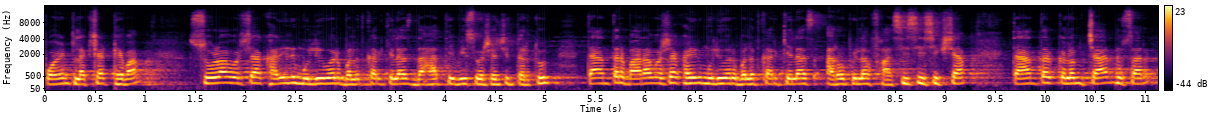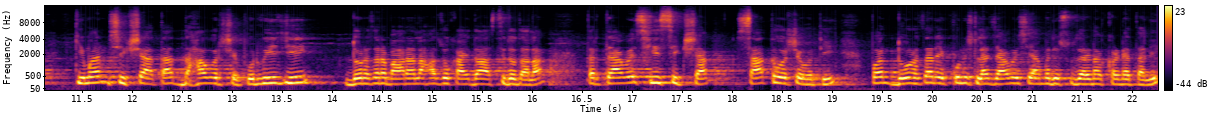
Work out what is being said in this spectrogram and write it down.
पॉईंट लक्षात ठेवा. सोळा वर्षाखालील मुलीवर बलात्कार केल्यास दहा ते वीस वर्षाची तरतूद. त्यानंतर बारा वर्षाखालील मुलीवर बलात्कार केल्यास आरोपीला फाशीची शिक्षा. त्यानंतर कलम चारनुसार किमान शिक्षा आता दहा वर्षे पूर्वी जी दोन हजार बाराला हा जो कायदा अस्तित्वात आला तर त्यावेळेस ही शिक्षा सात वर्ष होती. पण दोन हजार एकोणीसला ज्यावेळेस यामध्ये सुधारणा करण्यात आली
